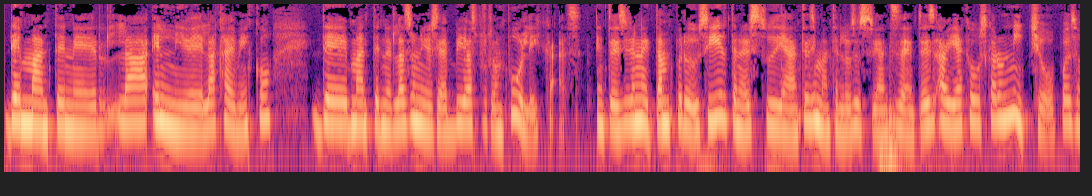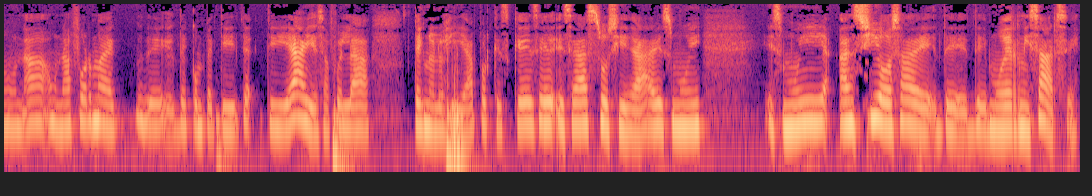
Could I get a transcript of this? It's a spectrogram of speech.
de mantener la, el nivel académico, de mantener las universidades vivas porque son públicas. Entonces ellos necesitan producir, tener estudiantes y mantener los estudiantes. Entonces había que buscar un nicho, pues una, una forma de, de, competitividad y esa fue la tecnología porque es que esa sociedad es muy, es muy ansiosa de, de modernizarse.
